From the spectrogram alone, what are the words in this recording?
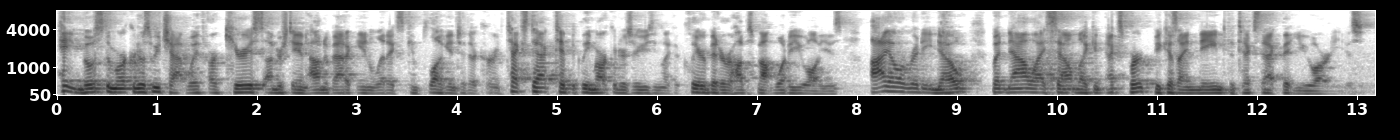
hey, most of the marketers we chat with are curious to understand how Navattic Analytics can plug into their current tech stack. Typically, marketers are using like a Clearbit or a HubSpot. What do you all use? I already know, but now I sound like an expert because I named the tech stack that you already use.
